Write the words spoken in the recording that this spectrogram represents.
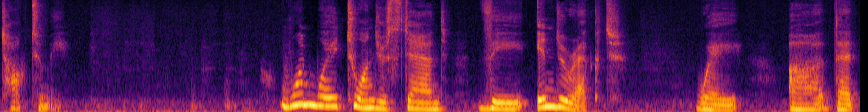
Talk to me. One way to understand the indirect way uh, that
